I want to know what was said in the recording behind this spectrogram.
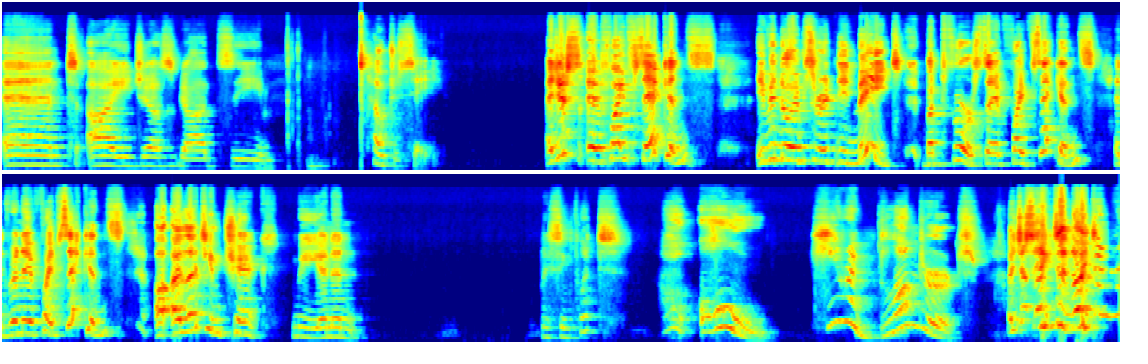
and I just got the how to say just uh, five seconds, even though I'm threatening mate. But first, I have five seconds, and when I have five seconds, uh, I let him check me, and then I think, what? Oh, here I blundered. I just hated. I didn't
